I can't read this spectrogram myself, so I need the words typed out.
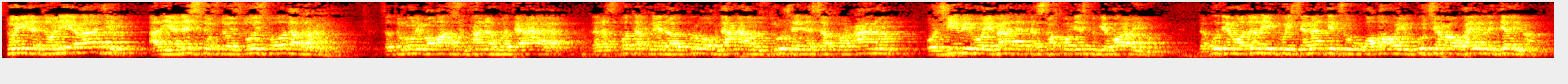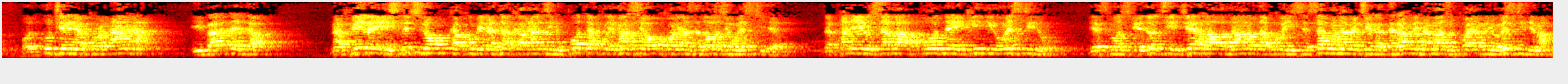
Stoji da to nije vađiv, ali je nešto što je svojstvo odabrano. Zato molim Allah subhanahu wa ta'ala da nas potakne da od prvog dana uz druženje sa Koranom oživimo ibadeta svakom mjestu gdje boravimo. Da budemo od onih koji se natječu u Allahovim kućama u hajeli djelima. Od učenja Korana, ibadeta, na file i slično, kako bi na takav način potakli mase oko nas da dolaze u mesčide. Da kanjaju sabah, podne i kindi u mestidu Jer smo svjedoci džehla od naroda koji se samo na večer na teravi namazu pojavljaju u mesčidima.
